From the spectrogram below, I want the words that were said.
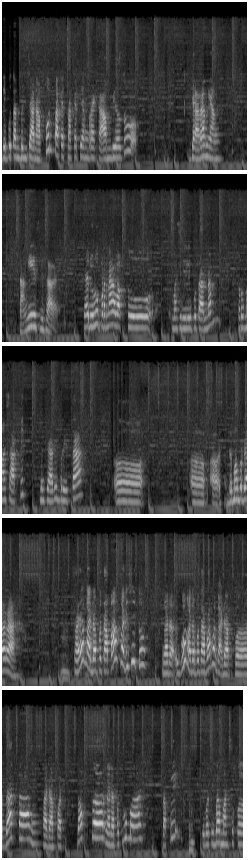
liputan bencana pun paket-paket yang mereka ambil tuh jarang yang nangis misalnya saya dulu pernah waktu masih di Liputan 6 ke rumah sakit mencari berita uh, uh, uh, demam berdarah. Hmm. Saya nggak dapet apa-apa di situ. Nggak ada, gue nggak dapet apa-apa, nggak dapet data, nggak dapet dokter, nggak dapet humas. Tapi hmm. tiba-tiba masuk ke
